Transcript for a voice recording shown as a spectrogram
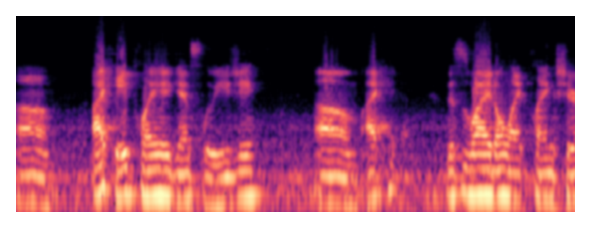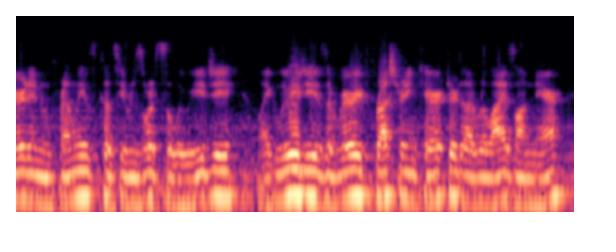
Um, I hate playing against Luigi. Um, I this is why I don't like playing Sheridan in friendlies because he resorts to Luigi. Like Luigi is a very frustrating character that relies on Nair.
